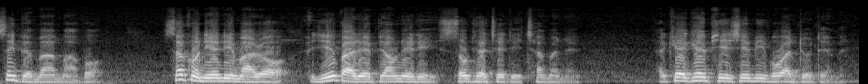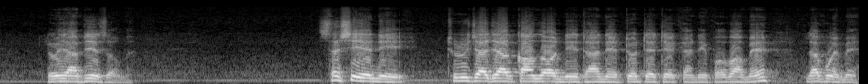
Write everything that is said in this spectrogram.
စိတ်ပင်ပန်းမှာပေါ့19ရက်နေ့မှာတော့အရေးပါတဲ့ပြောင်းလဲတွေဆုံးဖြတ်ချက်တွေချမှတ်နိုင်အခက်အခဲဖြေရှင်းပြီးဘဝတိုးတက်မယ်လိုရာပြည့်စုံမယ်18ရက်နေ့ ထူးထူးခြားခြားကောင်းသောအနေထားနဲ့တွတ်တက်တဲ့ခံတွေပေါ်ပါမယ်လက်ပွင့်မယ်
